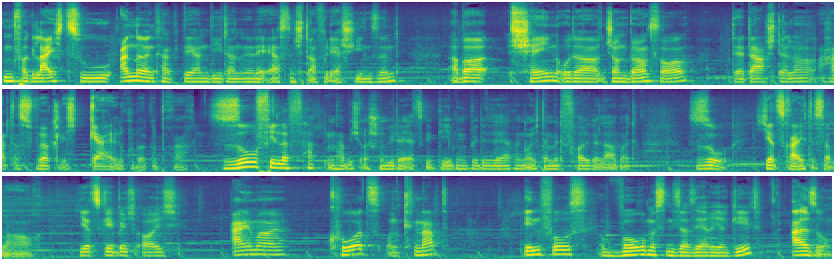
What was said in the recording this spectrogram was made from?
im Vergleich zu anderen Charakteren, die dann in der ersten Staffel erschienen sind. Aber Shane oder John Bernthal der Darsteller hat es wirklich geil rübergebracht. So viele Fakten habe ich euch schon wieder jetzt gegeben über die Serie und euch damit vollgelabert. So, jetzt reicht es aber auch. Jetzt gebe ich euch einmal kurz und knapp Infos, worum es in dieser Serie geht. Also,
